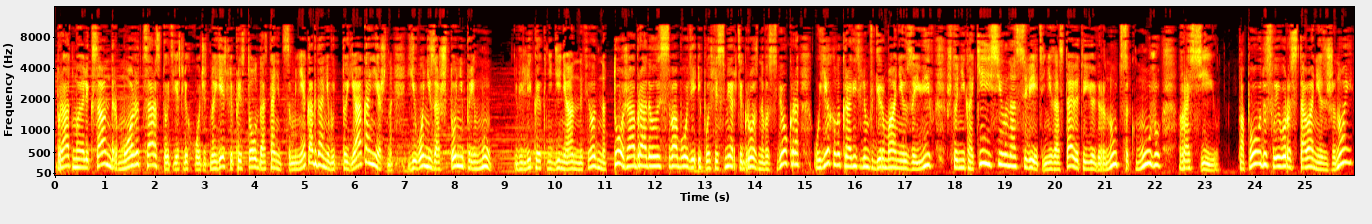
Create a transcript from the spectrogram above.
брат мой Александр может царствовать, если хочет, но если престол достанется мне когда-нибудь, то я, конечно, его ни за что не приму». Великая княгиня Анна Федоровна тоже обрадовалась свободе и после смерти грозного свекра уехала к родителям в Германию, заявив, что никакие силы на свете не заставят ее вернуться к мужу в Россию. По поводу своего расставания с женой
